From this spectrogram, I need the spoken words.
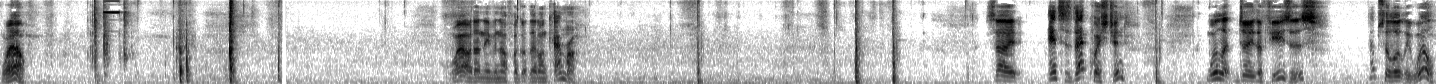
Wow. Wow, I don't even know if I got that on camera. So, answers that question. Will it do the fuses? Absolutely will.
